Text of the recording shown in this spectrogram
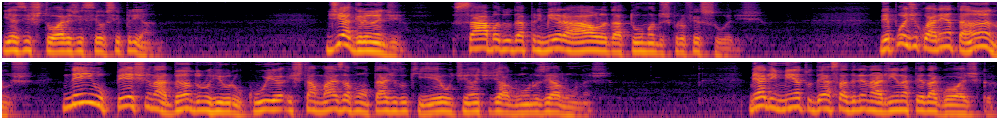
e as histórias de seu Cipriano. Dia grande, sábado da primeira aula da turma dos professores. Depois de 40 anos, nem o peixe nadando no rio Urucuia está mais à vontade do que eu diante de alunos e alunas. Me alimento dessa adrenalina pedagógica,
